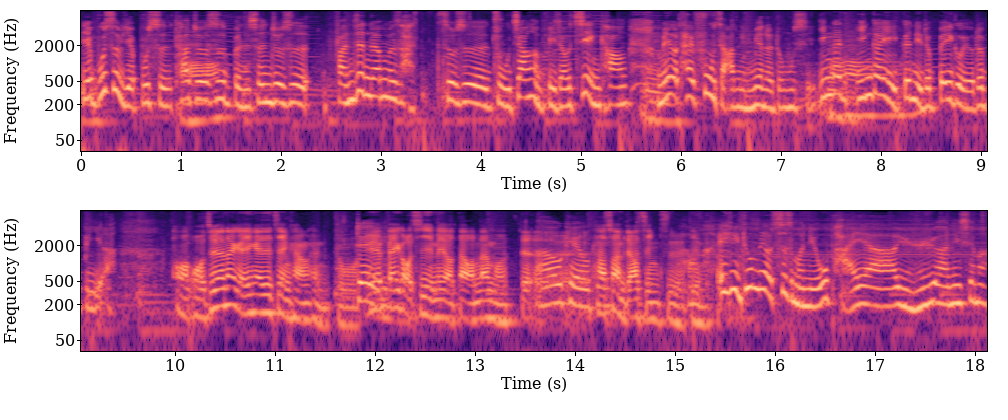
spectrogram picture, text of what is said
也不是，也不是，它就是本身就是，反正他们就是主张很比较健康，没有太复杂里面的东西，应该应该也跟你的 bagel 有的比了。哦，我觉得那个应该是健康很多，因为 bagel 其实没有到那么的，OK OK，它算比较精致的淀粉。哎，你都没有吃什么牛排呀、鱼啊那些吗？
